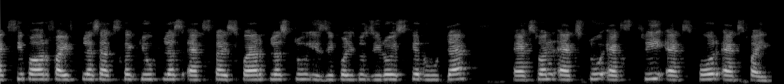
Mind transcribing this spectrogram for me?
एक्स की पावर फाइव प्लस एक्स का क्यूब प्लस एक्स का square plus two is equal to zero इसके रूट है। X one x two x three x four x five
